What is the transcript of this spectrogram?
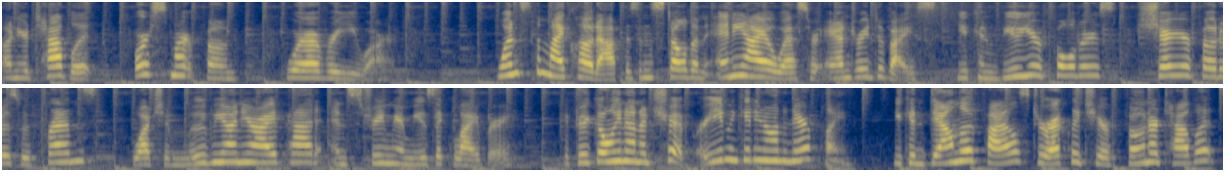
on your tablet or smartphone wherever you are. Once the MyCloud app is installed on any iOS or Android device, you can view your folders, share your photos with friends, watch a movie on your iPad, and stream your music library. If you're going on a trip or even getting on an airplane, you can download files directly to your phone or tablet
